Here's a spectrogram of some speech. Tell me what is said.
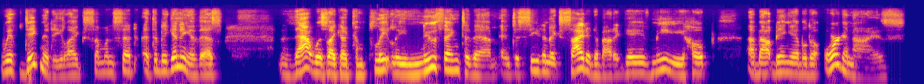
with dignity, like someone said at the beginning of this. That was like a completely new thing to them. And to see them excited about it gave me hope about being able to organize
